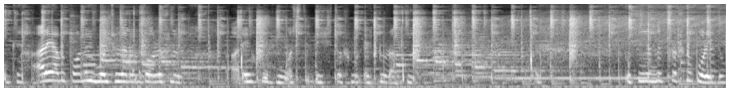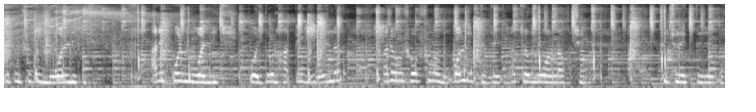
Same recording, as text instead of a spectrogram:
ওকে, আরে, আমি কলেজ বলছো আমি তো অলস নই। আরে ওকে ঘুমাসতে দিস দশ মিনিট একটু রাখি। তোকে জন্য প্রশ্ন করে দেবো, তুই শুধু মোবাইল দিচ্ছিস আরে কই মোবাইল দিচ্ছিস কই তোর হাতে মোবাইল না? আরে ও সবসময় মোবাইল দেখতে থাকে। আচ্ছা মোবাইল রাখছি। কিছু দেখতে যাই না।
